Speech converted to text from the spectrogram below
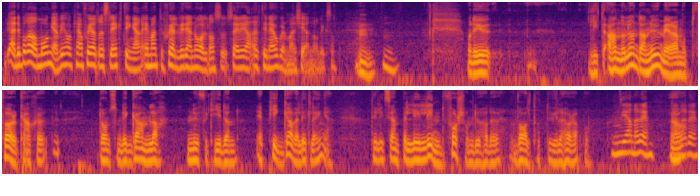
ja, det berör många. Vi har kanske äldre släktingar. Är man inte själv i den åldern så, så är det alltid någon man känner. Liksom. Mm. Mm. Och det är ju lite annorlunda numera mot förr kanske. De som blir gamla nu för tiden är pigga väldigt länge. Till exempel Lill Lindfors som du hade valt att du ville höra på. Mm, Gärna det. Gärna Ja. det.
